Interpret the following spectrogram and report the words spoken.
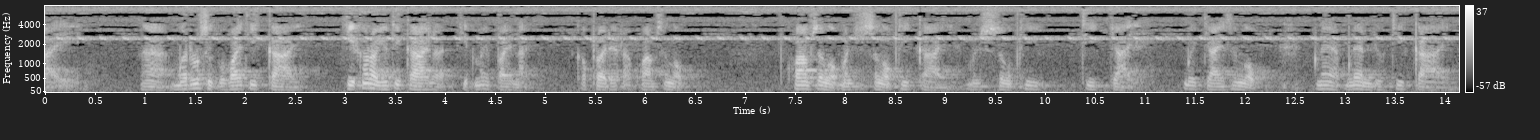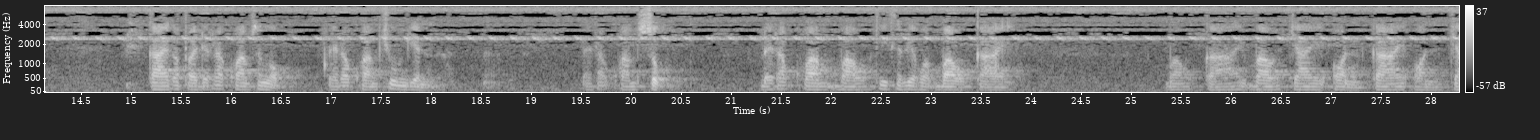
ายเมื่อรู้สึกไว้ที่กาย จิตของเราอยู่ที่กายแหละจิตไม่ไปไหน ก็ปล่อยได้รับความสงบ ความสงบมันสงบที่กาย มันสงบที่ที่ใจ เมื่อใจสงบ แนบแน่นอยู่ที่กาย กายก็ไปได้รับความสงบ ได้รับความชุ่มเย็น ได้รับความสุข ได้รับความเบาที่เขาเรียกว่าเบากาย เบากายเบาใจอ่อนกายอ่อนใจ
